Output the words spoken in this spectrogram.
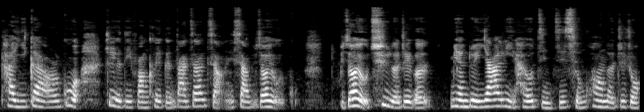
他一概而过。这个地方可以跟大家讲一下比较有比较有趣的这个面对压力还有紧急情况的这种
